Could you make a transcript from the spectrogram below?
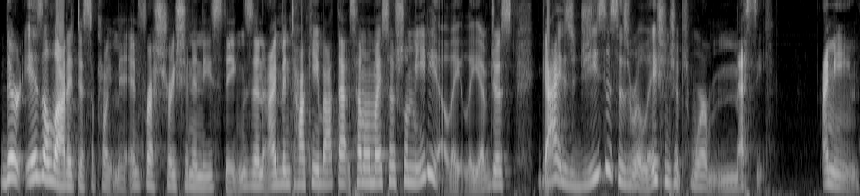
there is a lot of disappointment and frustration in these things. And I've been talking about that some on my social media lately of just, guys, Jesus's relationships were messy. I mean,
